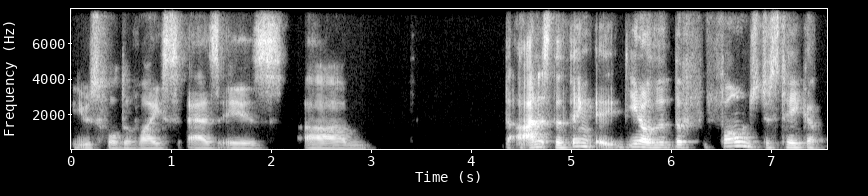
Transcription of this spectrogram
useful device as is. Um, the honest, the thing, eh, you know, the the phones just take up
